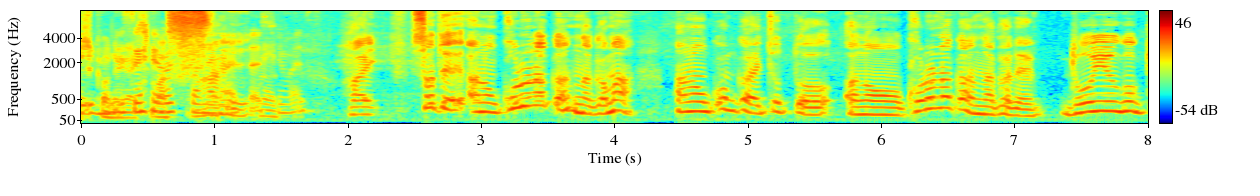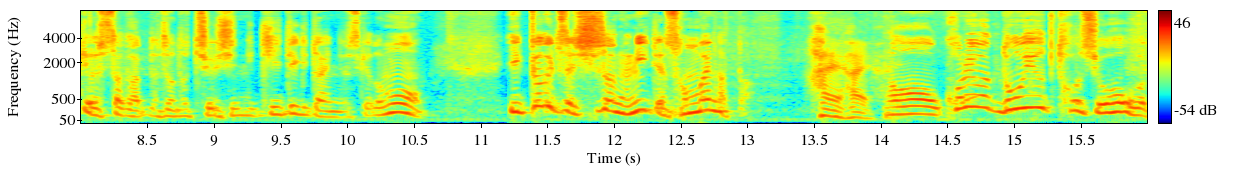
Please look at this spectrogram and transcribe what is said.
いるんです、よろしくお願いしますよろしくお願いいたします。はい、さてあのコロナ禍の中、まあ、あの今回ちょっとあのコロナ禍の中でどういう動きをしたかってちょっと中心に聞いていきたいんですけども1か月で資産が2.3倍になった。はいはいはい。これはどういう投資方法でなっ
